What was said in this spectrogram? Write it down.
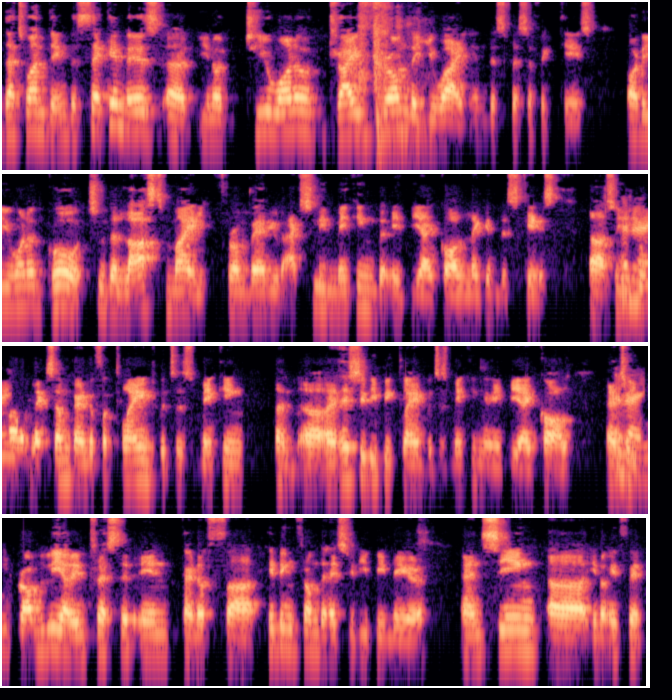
that's one thing. The second is, uh, you know, do you want to drive from the UI in this specific case, or do you want to go to the last mile from where you're actually making the API call, like in this case? Uh, so you right. could have like some kind of a client which is making an, uh, a HTTP client which is making an API call, and right. so you probably are interested in kind of uh, hitting from the HTTP layer and seeing uh, you know if it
